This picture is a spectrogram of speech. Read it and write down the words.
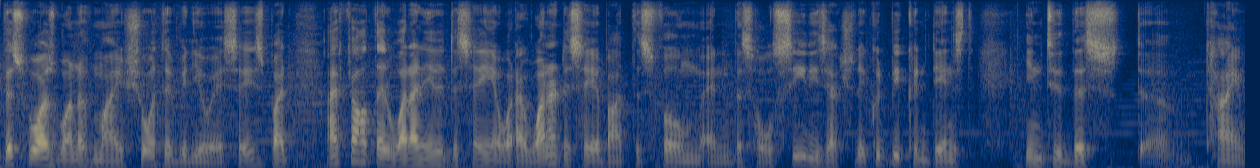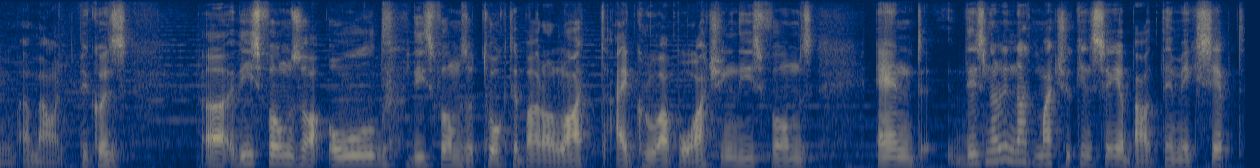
This was one of my shorter video essays, but I felt that what I needed to say and what I wanted to say about this film and this whole series actually could be condensed into this uh, time amount because uh, these films are old, these films are talked about a lot. I grew up watching these films and there's really not much you can say about them except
